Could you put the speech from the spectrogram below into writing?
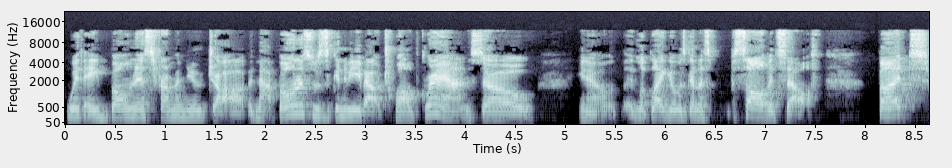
with a bonus from a new job, and that bonus was going to be about twelve grand. So, you know, it looked like it was going to solve itself. But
